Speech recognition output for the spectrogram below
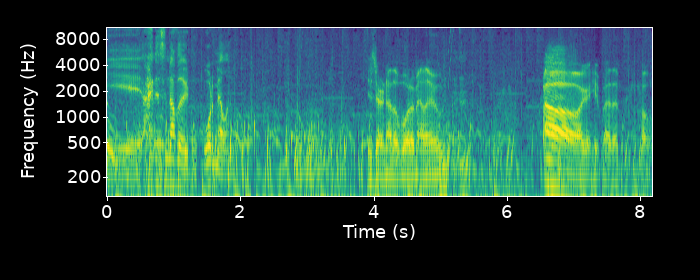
yeah. Hey, there's another watermelon. Is there another watermelon? Mm-hmm. Oh, I got hit by the bolt.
